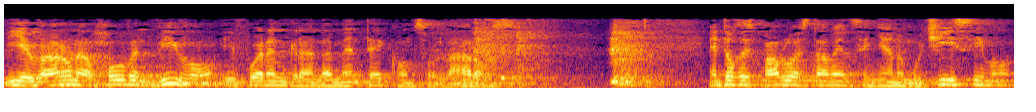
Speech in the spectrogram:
Y llevaron al joven vivo y fueron grandemente consolados. Entonces Pablo estaba enseñando muchísimo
